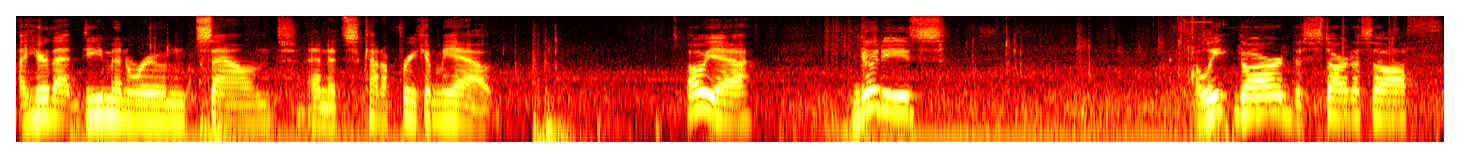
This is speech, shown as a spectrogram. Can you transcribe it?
I hear that demon rune sound, and it's kind of freaking me out. Oh yeah. Goodies. Elite guard to start us off.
